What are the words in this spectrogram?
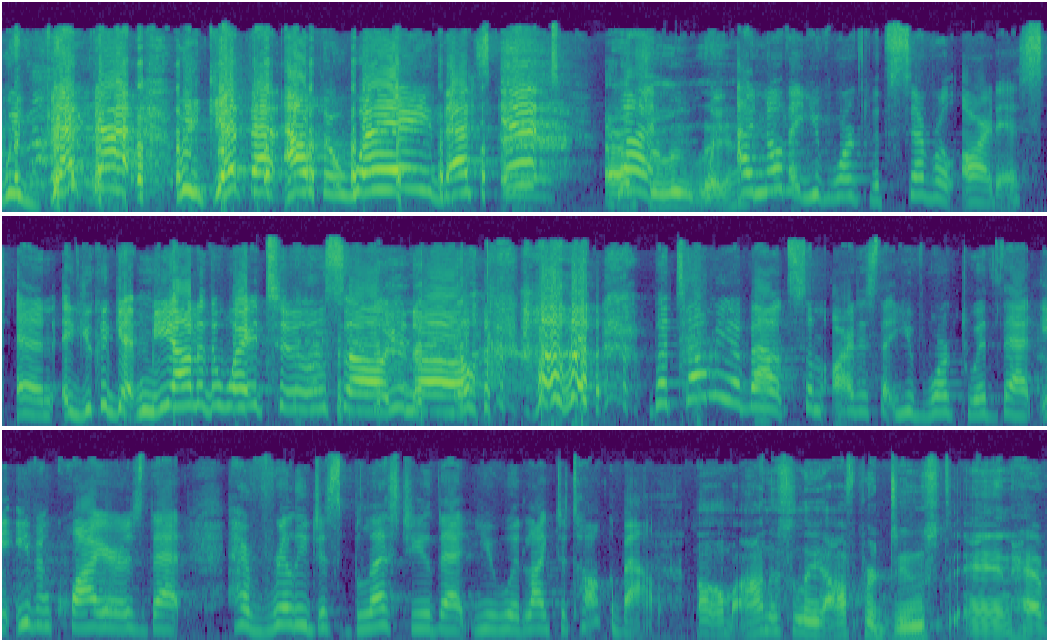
we get that we get that out the way. That's it. But Absolutely. I know that you've worked with several artists, and you could get me out of the way too. So you know. but tell me about some artists that you've worked with that even choirs that have really just blessed you that you would like to talk about. Um, honestly, I've produced and have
